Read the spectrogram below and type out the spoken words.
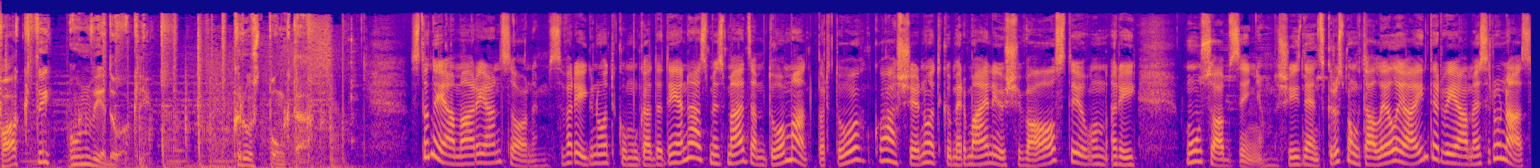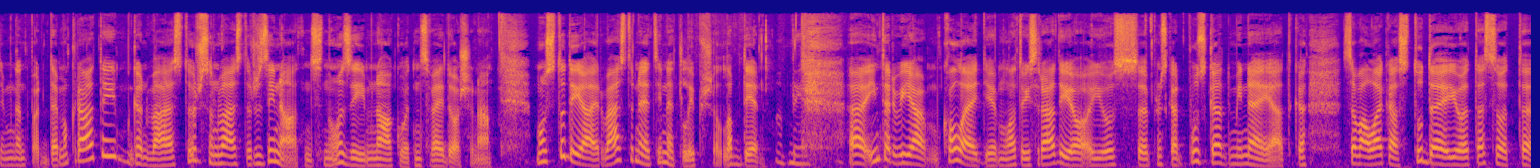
Fakti un viedokļi. Krustpunktā. Studijā Mārija Ansone. Svarīgi notikumu gada dienās mēs mēdzam domāt par to, kā šie notikumi ir mainījuši valsti un arī mūsu apziņu. Šīs dienas kruspunktā lielajā intervijā mēs runāsim gan par demokrātiju, gan vēstures un vēstures zinātnes nozīmi nākotnes veidošanā. Mūsu studijā ir vēsturniece Ineta Lipša. Labdien! Labdien. Uh, intervijā kolēģiem Latvijas radio jūs pirms kādu pusgadu minējāt, ka savā laikā studējot esot,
